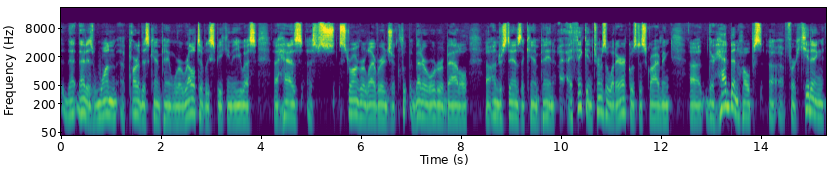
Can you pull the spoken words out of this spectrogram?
that that is one uh, part of this campaign where, relatively speaking, the U.S. Uh, has a s- stronger leverage, a, cl- a, better order of battle, uh, understands the campaign. I-, I, think, in terms of what Eric was describing, uh, there had been hopes uh, uh, for hitting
